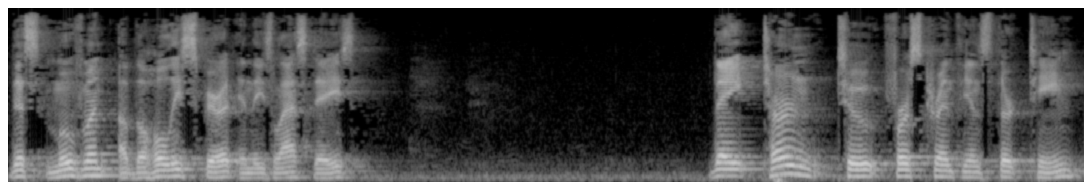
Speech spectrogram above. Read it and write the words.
this movement of the Holy Spirit in these last days, they turn to 1 Corinthians 13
